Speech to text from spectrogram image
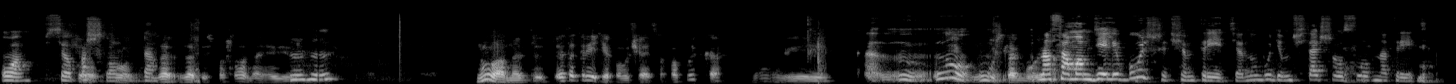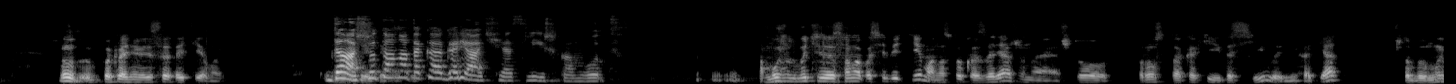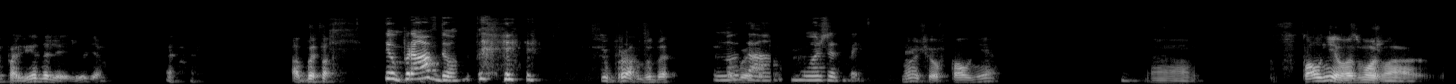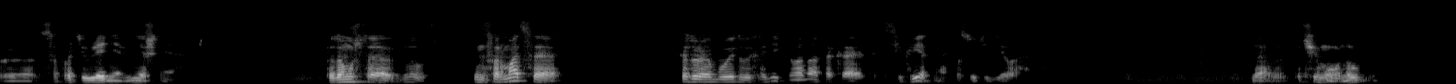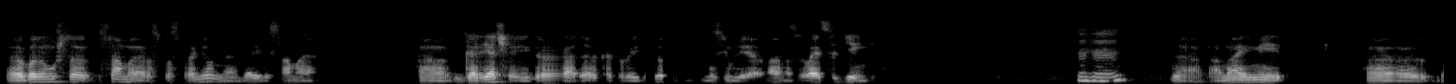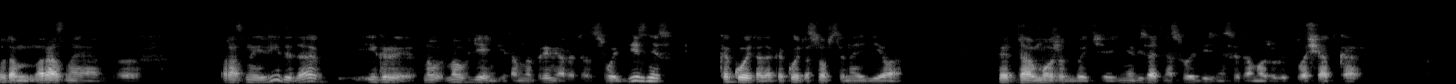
О, все, Все, пошло. вот, Да. за- запись пошла, да, я вижу. Мгм. Ну ладно, это, это третья, получается, попытка. ну, И, Э, м, и Ну, пусть так будет. на самом деле больше, чем третья. Ну, будем считать, что условно третья. Ну, по крайней мере, с этой темой. Да, что-то она такая горячая слишком. Вот. А может быть, э, сама по себе тема настолько заряженная, что просто какие-то силы не хотят, чтобы мы поведали людям об этом Всю правду? всю правду, да, Ну этом. да, может быть. Ну, что, вполне, э, вполне возможно э, сопротивление внешнее. Потому что ну, информация, которая будет выходить, ну, она такая, как секретная, по сути дела. Да, почему? Ну, потому что самая распространенная, да, или самая э, горячая игра, да, которая идет на Земле, она называется деньги. Мгм. Да, она имеет э, ну, там разные, э, разные виды, да, игры, но, но в деньги. Там, например, это свой бизнес какой-то, да, какое-то собственное дело. Это может быть не обязательно свой бизнес, это может быть площадка, э,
